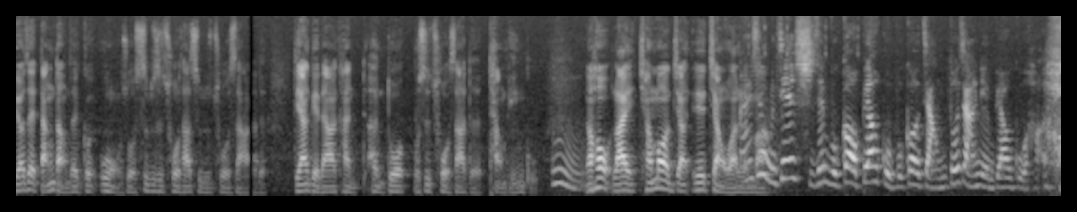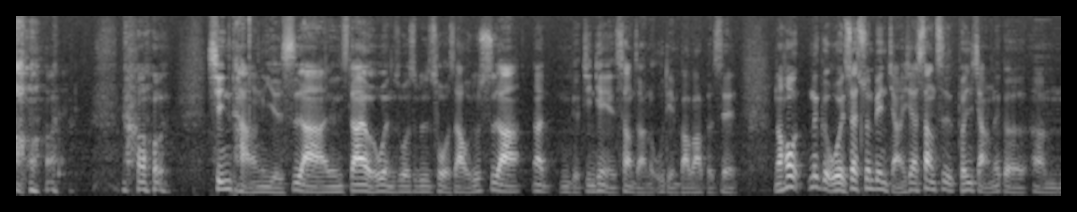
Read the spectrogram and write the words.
不要再挡挡在跟问我说是不是错杀，是不是错杀的？等下给大家看很多不是错杀的躺平股。嗯，然后来强茂讲也讲完了但是我们今天时间不够，标股不够讲，多讲一点标股好了。好，然后新塘也是啊，大家有问说是不是错杀，我说是啊，那那个今天也上涨了五点八八 percent，然后那个我也再顺便讲一下，上次分享那个嗯。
